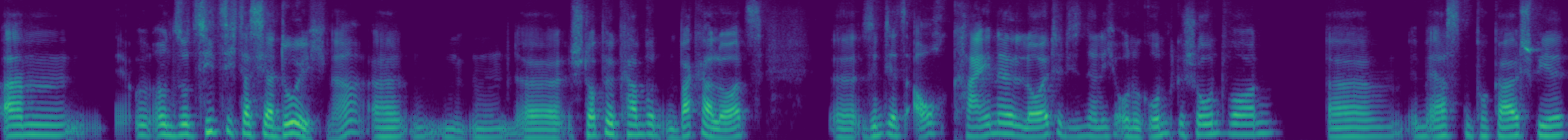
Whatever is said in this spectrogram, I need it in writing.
Ähm, und, und, so zieht sich das ja durch. Ne? Äh, ein, äh, Stoppelkamp und ein Baccalords äh, sind jetzt auch keine Leute, die sind ja nicht ohne Grund geschont worden ähm, im ersten Pokalspiel.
